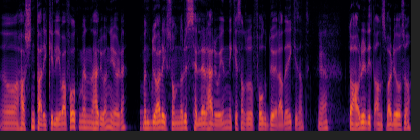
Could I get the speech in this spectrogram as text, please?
Og hasjen tar ikke livet av folk, men heroin gjør det. Men du har liksom, når du selger heroin, ikke sant, og folk dør av det, ikke sant. Ja. Da har du litt ansvar du også.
